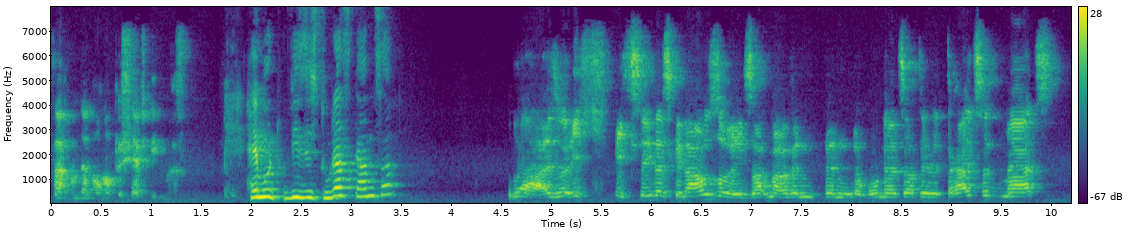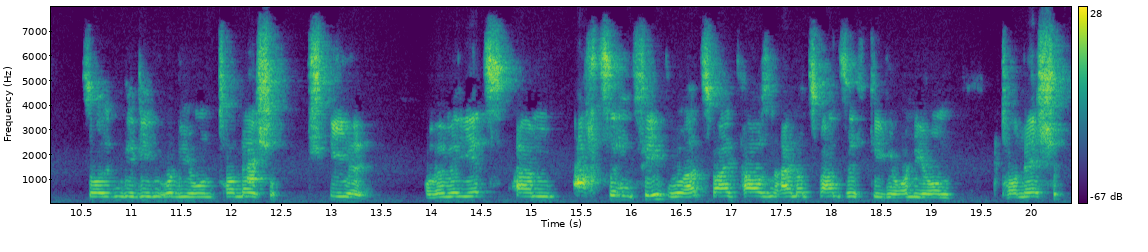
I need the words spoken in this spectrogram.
Sachen dann auch noch beschäftigen müssen. Helmut, wie siehst du das Ganze? Ja, also ich, ich sehe das genauso. Ich sag mal, wenn, wenn Ronald sagte, 13. März sollten wir gegen Union Tonne spielen. Und wenn wir jetzt am 18. Februar 2021 gegen Union Tornesch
